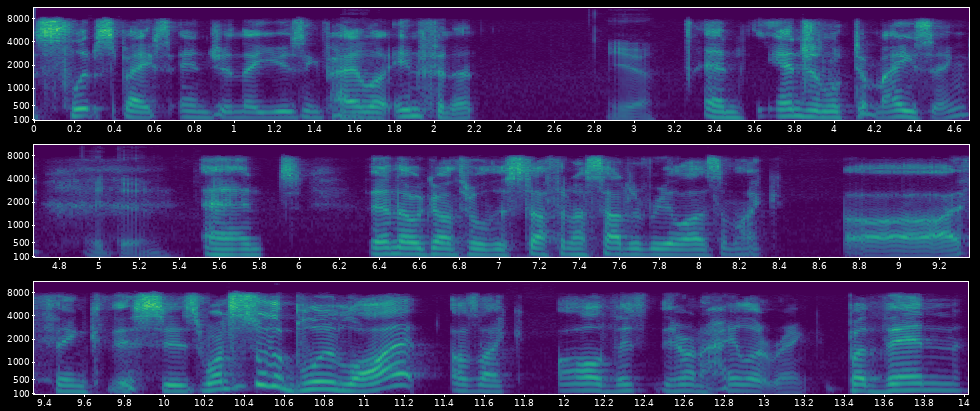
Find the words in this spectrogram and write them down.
slip space engine they're using for Mm. Halo Infinite, Yeah, and the engine looked amazing. it did. and then they were going through all this stuff and i started to realize i'm like uh, i think this is once i saw the blue light i was like oh this they're on a halo ring but then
